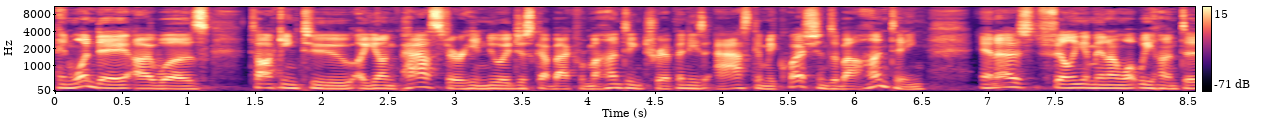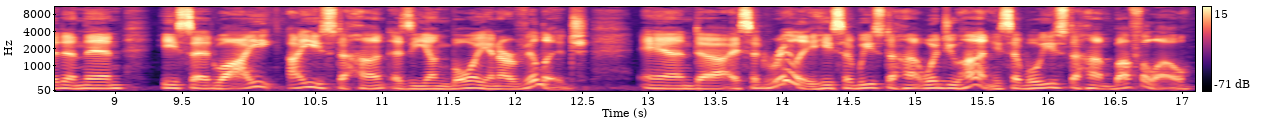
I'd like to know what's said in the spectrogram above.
And one day I was talking to a young pastor. He knew I just got back from a hunting trip and he's asking me questions about hunting. And I was filling him in on what we hunted. And then he said, Well, I, I used to hunt as a young boy in our village. And uh, I said, Really? He said, We used to hunt. What'd you hunt? He said, Well, we used to hunt buffalo.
